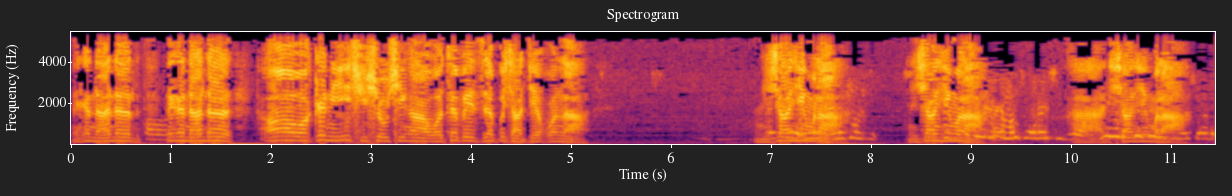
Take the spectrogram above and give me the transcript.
那个男的哦，那个男的，哦，我跟你一起修心啊，我这辈子不想结婚了。你相信不啦你相信不啦？啊相信不啦就是这么说的。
